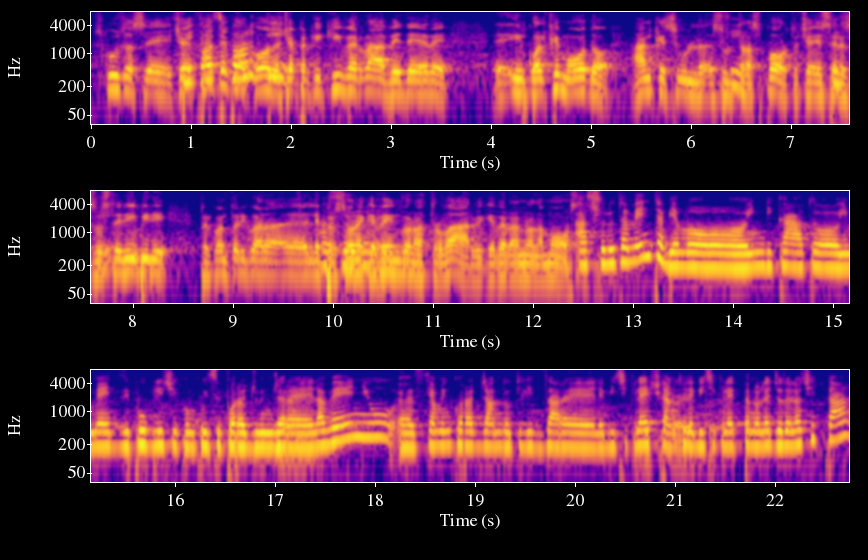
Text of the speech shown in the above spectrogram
Scusa se cioè, Sui fate trasporti- qualcosa, cioè, perché chi verrà a vedere eh, in qualche modo anche sul, sul Sì. trasporto, cioè essere Sì, sostenibili per quanto riguarda eh, le persone che vengono a trovarvi, che verranno alla mostra. Assolutamente, abbiamo indicato i mezzi pubblici con cui si può raggiungere la venue, eh, stiamo incoraggiando a utilizzare le biciclette, anche le Biciclette. biciclette a noleggio della città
